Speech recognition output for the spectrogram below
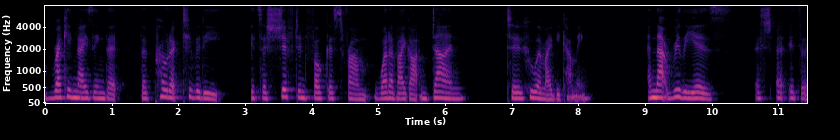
recognizing that the productivity it's a shift in focus from what have I gotten done to who am I becoming. And that really is a, it's a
